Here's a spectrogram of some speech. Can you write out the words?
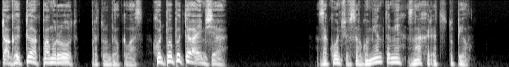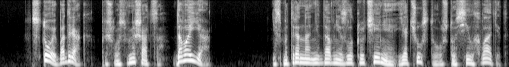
«Так и так помрут!» — протрубил Квас. «Хоть попытаемся!» Закончив с аргументами, знахарь отступил. «Стой, бодряк!» — пришлось вмешаться. «Давай я!» Несмотря на недавнее злоключение, я чувствовал, что сил хватит.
